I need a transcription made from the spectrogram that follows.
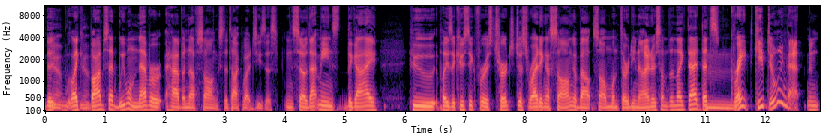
the, Yeah, like yeah. Bob said, we will never have enough songs to talk about Jesus, and so that means the guy who plays acoustic for his church just writing a song about Psalm 139 or something like that. That's great. Keep doing that and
